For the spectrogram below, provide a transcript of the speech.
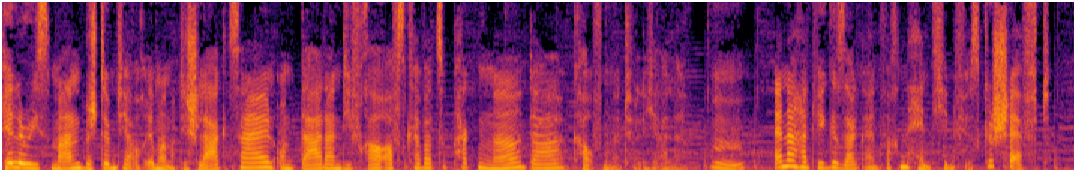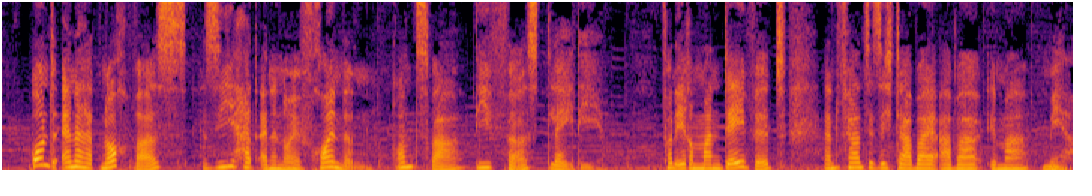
Hillarys Mann bestimmt ja auch immer noch die Schlagzeilen und da dann die Frau aufs Cover zu packen, ne, da kaufen natürlich alle. Mhm. Anna hat wie gesagt einfach ein Händchen fürs Geschäft. Und Anna hat noch was. Sie hat eine neue Freundin. Und zwar die First Lady. Von ihrem Mann David entfernt sie sich dabei aber immer mehr.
